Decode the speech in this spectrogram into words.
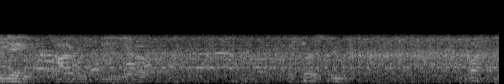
1998, I was the, uh, the person lucky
